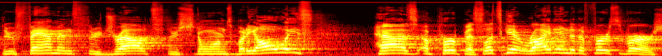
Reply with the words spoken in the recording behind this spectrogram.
through famines, through droughts, through storms, but He always has a purpose. Let's get right into the first verse.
